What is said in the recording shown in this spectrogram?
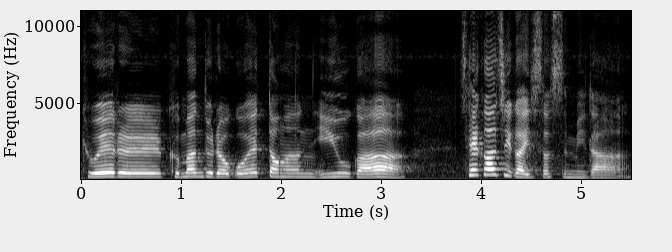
교회를 그만두려고 했던 이유가 세 가지가 있었습니다.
